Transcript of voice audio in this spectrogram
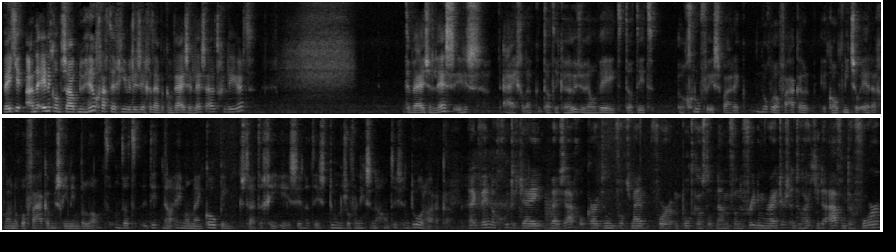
weet je, aan de ene kant zou ik nu heel graag tegen je willen zeggen, daar heb ik een wijze les uitgeleerd. De wijze les is eigenlijk dat ik heus wel weet dat dit een groef is waar ik nog wel vaker, ik hoop niet zo erg, maar nog wel vaker misschien in beland. Omdat dit nou eenmaal mijn copingstrategie is. En dat is doen alsof er niks aan de hand is en doorharken. Nou, ik weet nog goed dat jij, wij zagen elkaar toen volgens mij voor een podcastopname van de Freedom Writers. En toen had je de avond daarvoor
